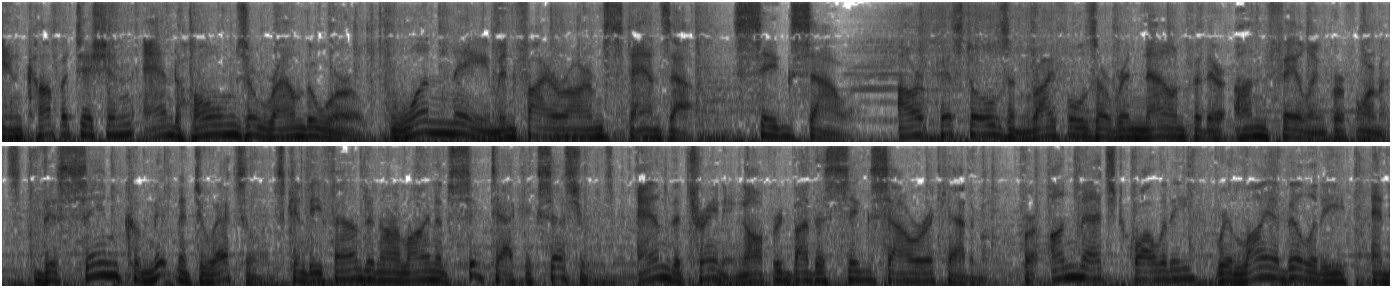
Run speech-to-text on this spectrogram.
in competition, and homes around the world. One name in firearms stands out Sig Sauer. Our pistols and rifles are renowned for their unfailing performance. This same commitment to excellence can be found in our line of SIGTAC accessories and the training offered by the Sig Sauer Academy. For unmatched quality, reliability, and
